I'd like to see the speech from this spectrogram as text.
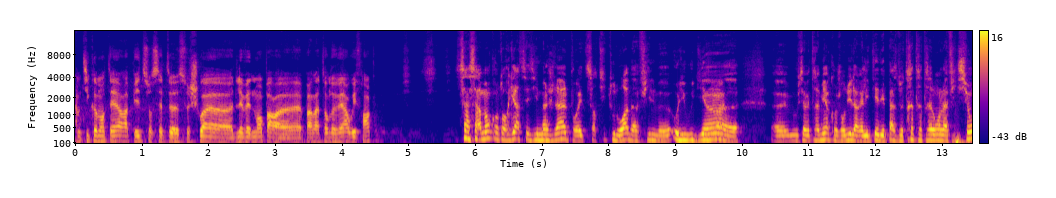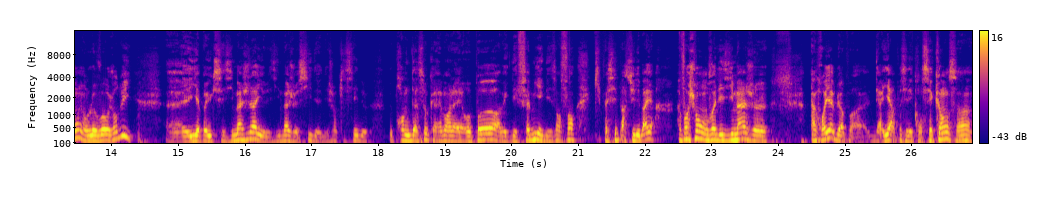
un petit commentaire rapide sur cette, ce choix de l'événement par, par Nathan Dever. Oui, Franck? Sincèrement, quand on regarde ces images-là, elles pourraient être sorties tout droit d'un film hollywoodien. Euh, euh, vous savez très bien qu'aujourd'hui, la réalité dépasse de très très très loin la fiction, et on le voit aujourd'hui. Euh, il n'y a pas eu que ces images-là, il y a eu des images aussi des gens qui essayaient de, de prendre d'assaut carrément à l'aéroport, avec des familles, avec des enfants qui passaient par-dessus des barrières. Enfin, franchement, on voit des images euh, incroyables. Derrière, après, c'est les conséquences. Hein.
